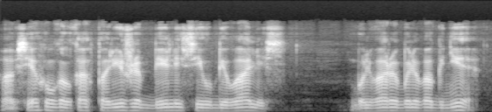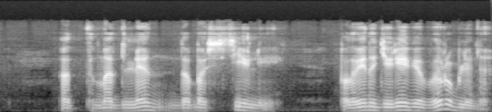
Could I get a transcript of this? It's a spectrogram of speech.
Во всех уголках Парижа бились и убивались. Бульвары были в огне. От Мадлен до Бастилии. Половина деревьев вырублена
